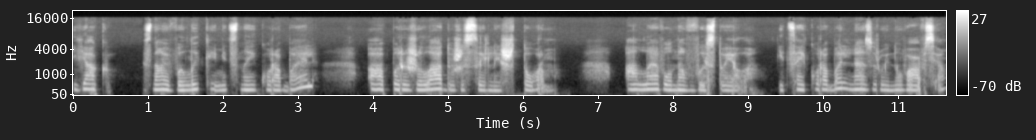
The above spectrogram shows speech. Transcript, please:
як знаю, великий міцний корабель, пережила дуже сильний шторм, але вона вистояла, і цей корабель не зруйнувався.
